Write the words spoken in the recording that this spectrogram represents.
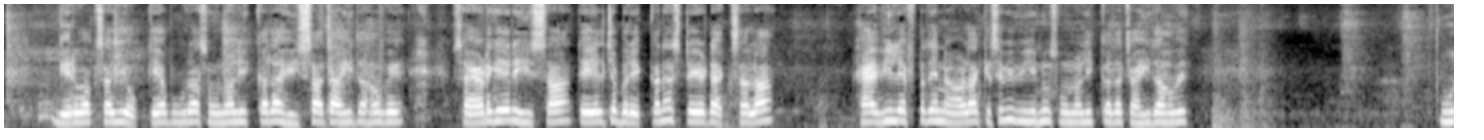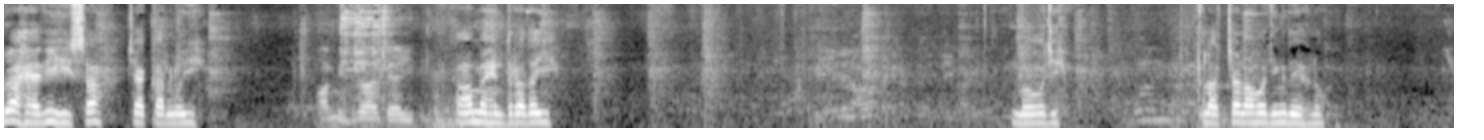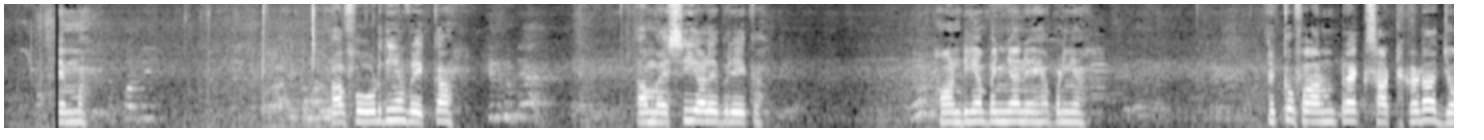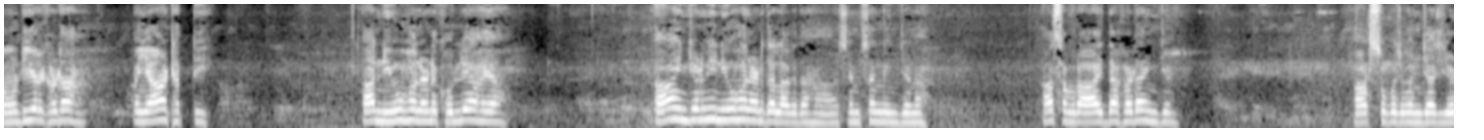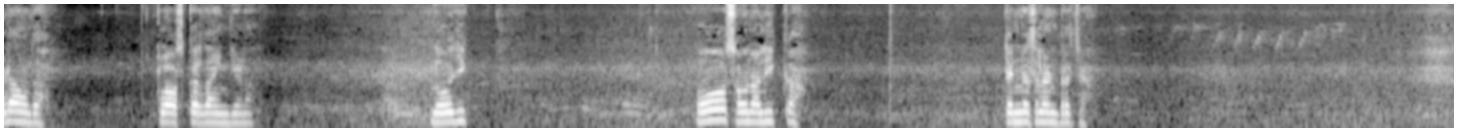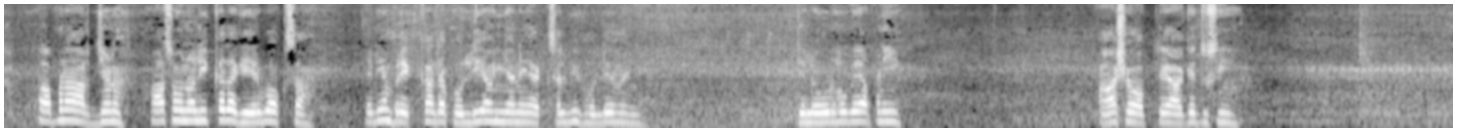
ਗੇਅਰ ਬਕਸਾ ਜੀ ਓਕੇ ਆ ਪੂਰਾ। ਸੋਨਾਲੀਕਾ ਦਾ ਹਿੱਸਾ ਚਾਹੀਦਾ ਹੋਵੇ। ਸਾਈਡ ਗੇਅਰ ਹਿੱਸਾ ਤੇਲ 'ਚ ਬ੍ਰੇਕਾਂ ਨੇ ਸਟੇਟ ਐਕਸਲ ਆ। ਹੈਵੀ ਲਿਫਟ ਦੇ ਨਾਲ ਆ। ਕਿਸੇ ਵੀ ਵੀਰ ਨੂੰ ਸੋਨਾਲੀਕਾ ਦਾ ਚਾਹੀਦਾ ਹੋਵੇ। ਪੂਰਾ ਹੈਵੀ ਹਿੱਸਾ ਚੈੱਕ ਕਰ ਲਓ ਜੀ। ਆ ਮਹਿੰਦਰਾ ਦਾ ਪਿਆ ਜੀ। ਆ ਮਹਿੰਦਰਾ ਦਾ ਜੀ। ਲੋ ਜੀ ਕਲੱਚ ਵਾਲਾ ਹੋਜਿੰਗ ਦੇਖ ਲਓ। ਐਮ ਆ ਫੋਰਡ ਦੀਆਂ ਬ੍ਰੇਕਾਂ। ਆ ਮੈਸੀ ਵਾਲੇ ਬ੍ਰੇਕ। ਹਾਂਡੀਆਂ ਪਈਆਂ ਨੇ ਆਪਣੀਆਂ। ਇੱਕ ਫਾਰਮ ਟਰੈਕ 60 ਖੜਾ ਜੌਂਡੀਅਰ ਖੜਾ 50 38 ਆ ਨਿਊ ਹਾਲੈਂਡ ਖੋਲਿਆ ਹੋਇਆ। ਆ ਇੰਜਨ ਵੀ ਨਿਊ ਹਾਲੈਂਡ ਦਾ ਲੱਗਦਾ, ਹਾਂ ਸੈਮਸੰਗ ਇੰਜਨ ਆ। ਆ ਸਵਰਾਜ ਦਾ ਖੜਾ ਇੰਜਨ 855 ਚ ਜਿਹੜਾ ਆਉਂਦਾ, ਕਲੋਸਕਰ ਦਾ ਇੰਜਨ ਲੋ ਜੀ। ਉਹ ਸੋਨਾਲੀਕਾ, ਤਿੰਨ ਸਿਲੰਡਰ ਚ। ਆਪਣਾ ਅਰਜਨ ਆ ਸੋਨਾਲੀਕਾ ਦਾ ਗੇਅਰ ਬਾਕਸ ਆ। ਇਹਦੀਆਂ ਬ੍ਰੇਕਾਂ ਤਾਂ ਖੋਲੀਆਂ ਹੋਈਆਂ ਨੇ ਐਕਸਲ ਵੀ ਖੋਲੇ ਹੋਏ ਨੇ। ਜੇ ਲੋਡ ਹੋਵੇ ਆਪਣੀ ਆ ਸ਼ਾਪ ਤੇ ਆ ਕੇ ਤੁਸੀਂ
